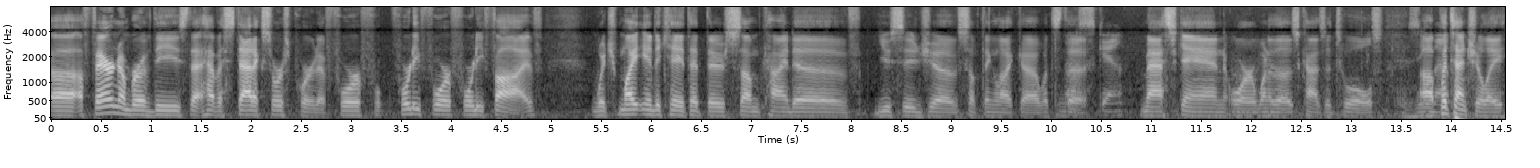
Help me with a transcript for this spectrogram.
uh, a fair number of these that have a static source port of 4, 4445, which might indicate that there's some kind of usage of something like uh, what's the Masscan. mass scan or one of those kinds of tools, uh, potentially.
